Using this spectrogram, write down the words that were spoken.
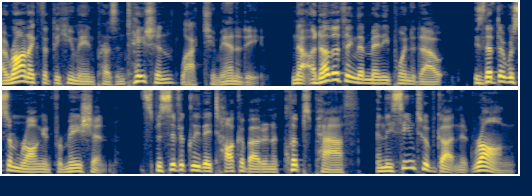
Ironic that the humane presentation lacked humanity. Now, another thing that many pointed out is that there was some wrong information. Specifically, they talk about an eclipse path, and they seem to have gotten it wrong.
